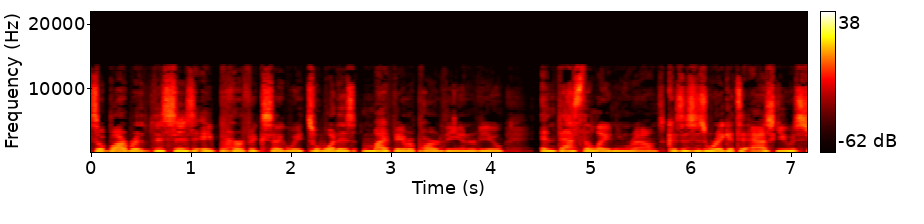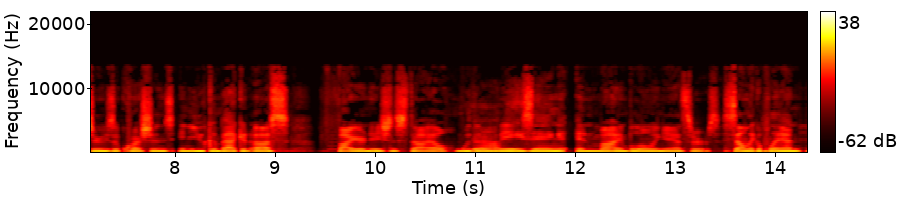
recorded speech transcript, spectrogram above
So Barbara, this is a perfect segue to what is my favorite part of the interview, and that's the lightning round. Because this is where I get to ask you a series of questions, and you come back at us Fire Nation style with yes. amazing and mind blowing answers. Sound like a plan?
